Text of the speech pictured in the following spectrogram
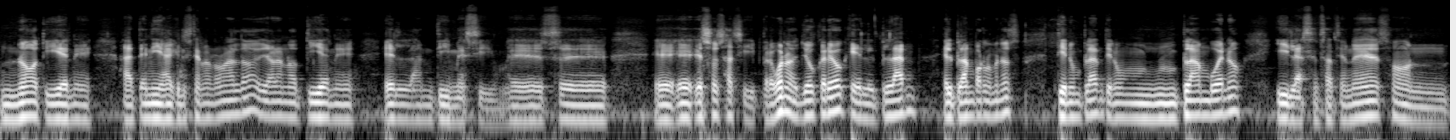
no tiene tenía a Cristiano Ronaldo y ahora no tiene el anti-Messi. Es, eh, eh, eso es así. Pero bueno, yo creo que el plan, el plan por lo menos tiene un plan, tiene un plan bueno y las sensaciones son,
